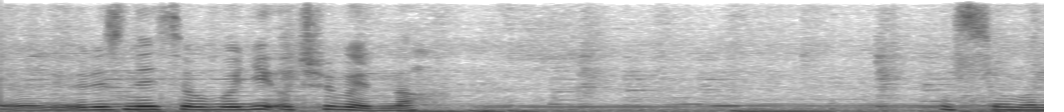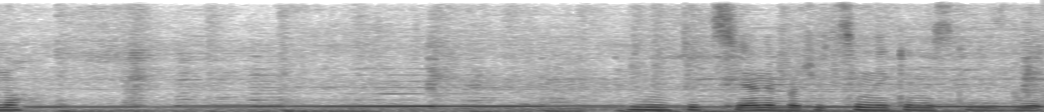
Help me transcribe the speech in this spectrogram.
е, різниця в воді очевидна. Ось вона. Ну, тут я не бачу цінники не скрізь.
